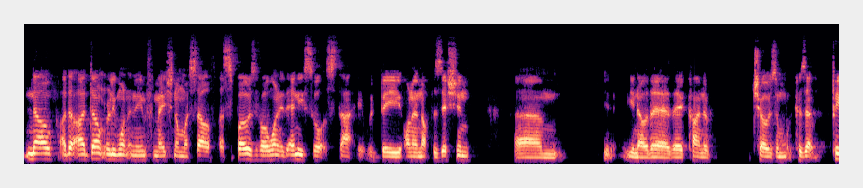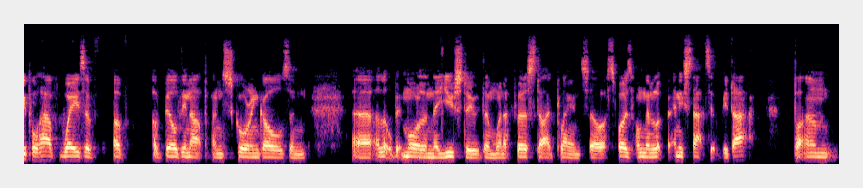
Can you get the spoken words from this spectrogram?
No I don't, I don't really want any information on myself. I suppose if i wanted any sort of stat it would be on an opposition. Um, you, you, know they're they're kind of chosen because people have ways of, of of building up and scoring goals and uh, a little bit more than they used to than when I first started playing. So I suppose if I'm going to look for any stats, it would be that. But um,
